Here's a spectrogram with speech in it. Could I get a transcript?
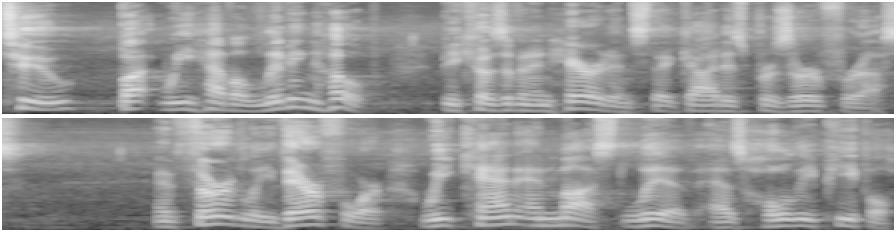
Two, but we have a living hope because of an inheritance that God has preserved for us. And thirdly, therefore, we can and must live as holy people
